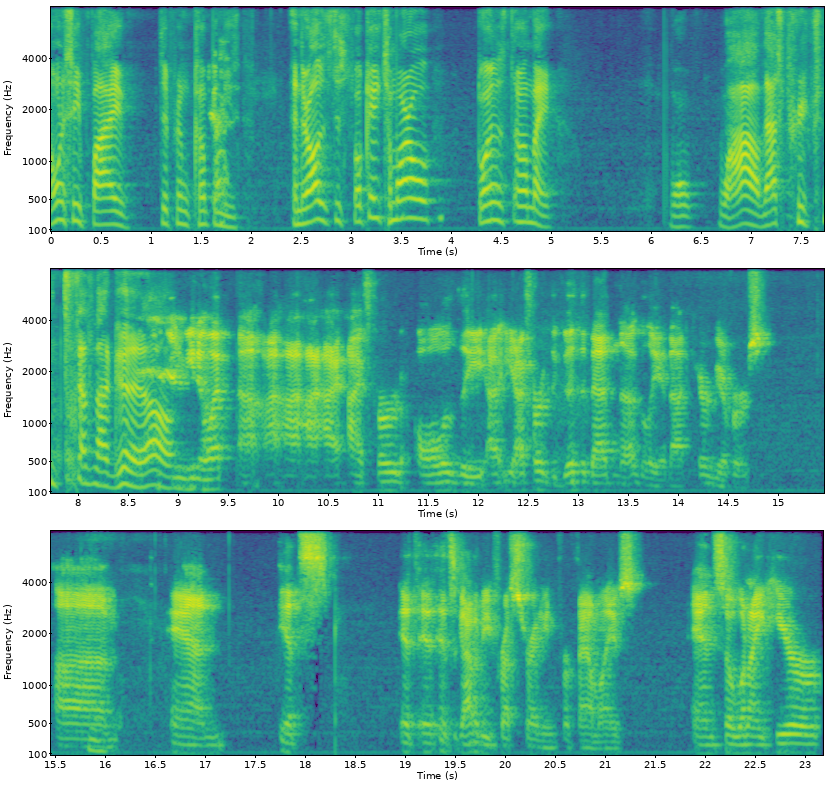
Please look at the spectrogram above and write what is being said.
I want to say five different companies. And they're all just, okay, tomorrow, going, I'm like, well, wow, that's pretty, that's not good at all. And you know what? I, I, I, I've heard all of the, uh, I've heard the good, the bad, and the ugly about caregivers. Um, And it's, it, it, it's got to be frustrating for families. And so when I hear,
